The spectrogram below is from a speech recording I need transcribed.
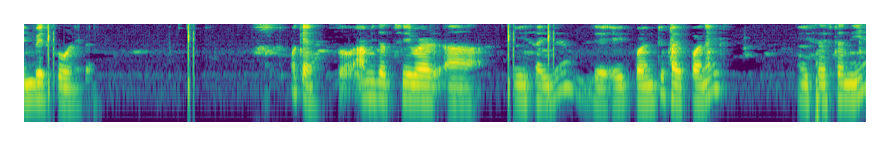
এমবেড করে নেবেন। ওকে সো আমি যাচ্ছি এবার এই সাইজে যে eight point two five point eight এই সাইজটা নিয়ে,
